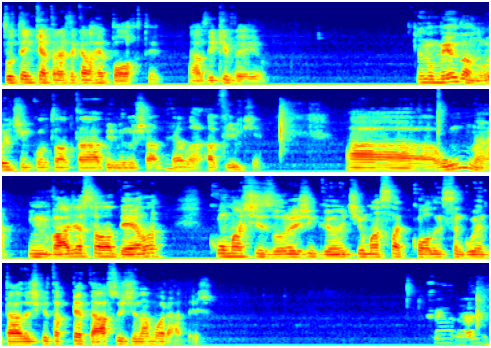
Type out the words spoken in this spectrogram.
tu tem que ir atrás daquela repórter, a Vicky Vale. E no meio da noite, enquanto ela tá bebendo o chá dela, a Vicky, a Una invade a sala dela com uma tesoura gigante e uma sacola ensanguentada escrita pedaços de namoradas. Caralho.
